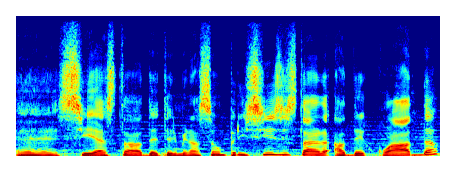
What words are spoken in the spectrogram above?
é, se esta determinação precisa estar adequada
